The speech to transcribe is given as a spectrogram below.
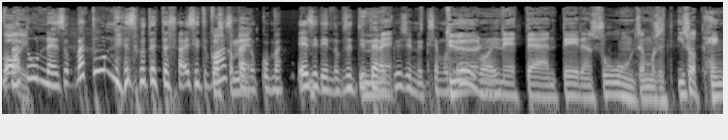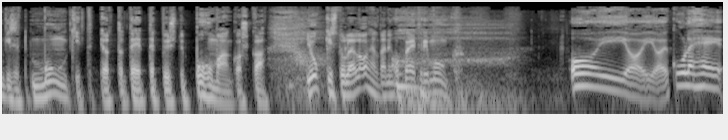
Voi. Mä tunnen, su- mä tunnen sut, että sä olisit vastannut, me, kun mä esitin tämmöisen typerän kysymyksen, mutta ei voi. työnnetään teidän suuhun semmoiset isot henkiset munkit, jotta te ette pysty puhumaan, koska Jukkis tulee Lohjalta niin kuin oh. Petri Munk. Oi, oi, oi. Kuule hei,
